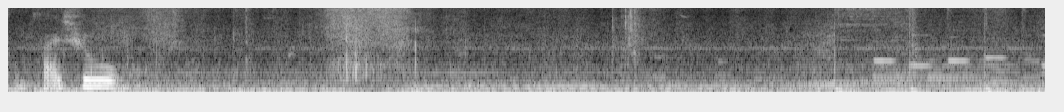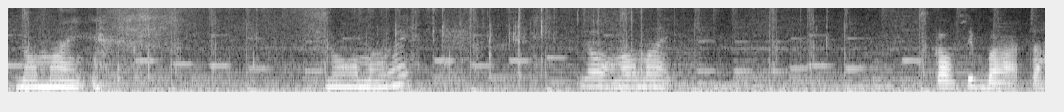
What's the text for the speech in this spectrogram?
ส้มสายชูหน่อไม้หน่อไม้ย่อหน่อไม้เก้าสิบบาทจ้ะ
